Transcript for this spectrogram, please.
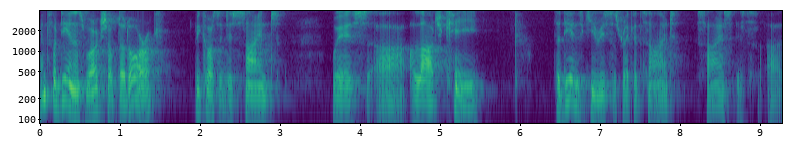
And for DNSworkshop.org, because it is signed with uh, a large key, the DNS key resource record size is uh,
